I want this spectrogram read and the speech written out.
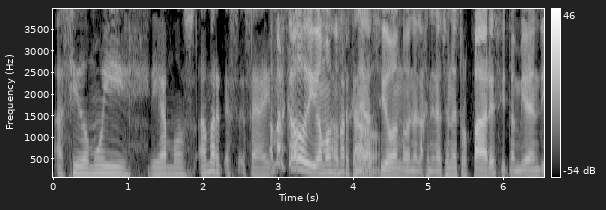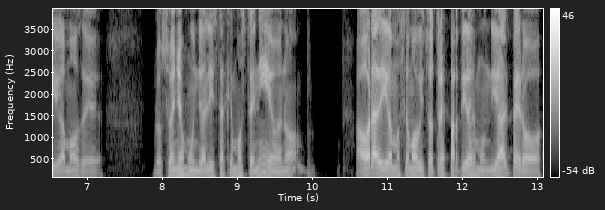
ha sido muy, digamos, ha, mar- o sea, es- Ha marcado, digamos, ha nuestra marcado. generación, bueno, la generación de nuestros padres y también, digamos, de los sueños mundialistas que hemos tenido, ¿no? Ahora, digamos, hemos visto tres partidos del mundial, pero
